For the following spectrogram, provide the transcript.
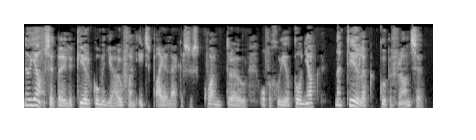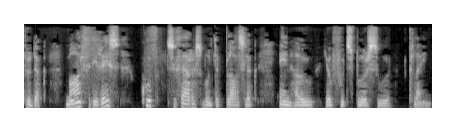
Nou ja, as dit by 'n liqueur kom en jy hou van iets baie lekker soos Cointreau of 'n goeie cognac, natuurlik koop 'n Franse produk. Maar vir die res, koop sover as moontlik plaaslik en hou jou voetspoor so klein.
